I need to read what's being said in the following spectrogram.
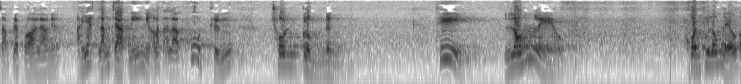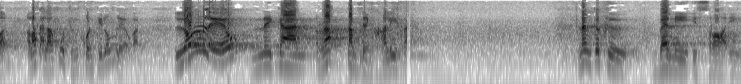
สับเรียบร้อยแล้วเนี่ยอายัดหลังจากนี้เนี่ยอัลลอฮฺลาพูดถึงชนกลุ่มหนึ่ง ที่ล้มเหลว คนที่ล้มเหลวก่อนอัลลอฮฺลาพูดถึงคนที่ล้มเหลวก่อน ล้มเหลวในการรับตำแหน่งคอลีฟะนั่นก็คือบันีอิสราเอล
